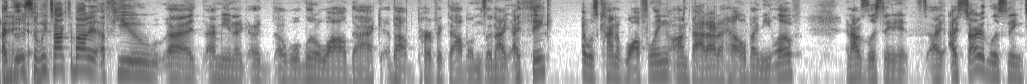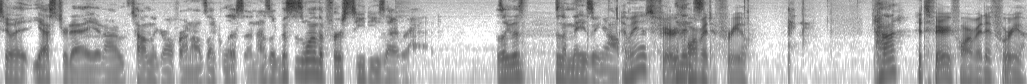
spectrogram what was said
I, so we talked about it a few, uh, I mean, a, a, a, little while back about perfect albums, and I, I, think I was kind of waffling on "Bat Out of Hell" by Meatloaf, and I was listening it. I, I, started listening to it yesterday, and I was telling the girlfriend, I was like, "Listen," I was like, "This is one of the first CDs I ever had." I was like, "This is an amazing album." I mean, it's very formative for you, huh? It's very formative for you.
